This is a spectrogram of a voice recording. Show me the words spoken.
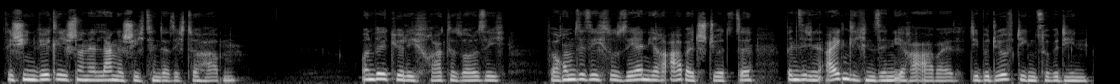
Sie schien wirklich schon eine lange Schicht hinter sich zu haben. Unwillkürlich fragte Soll sich, warum sie sich so sehr in ihre Arbeit stürzte, wenn sie den eigentlichen Sinn ihrer Arbeit, die Bedürftigen zu bedienen,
